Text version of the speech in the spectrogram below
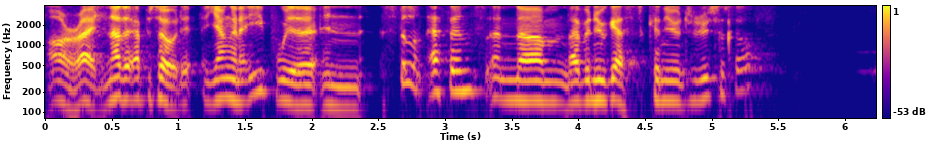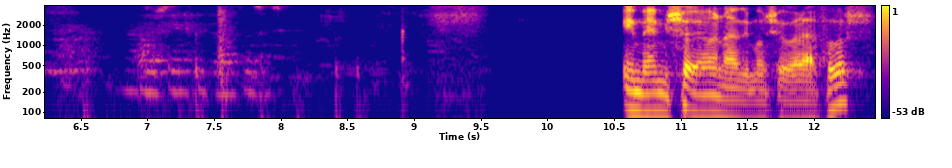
All right, another episode, Young and Naive. We're in still in Athens, and um, I have a new guest. Can you introduce yourself? Είμαι μισό αιώνα δημοσιογράφος.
